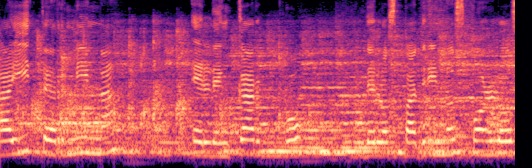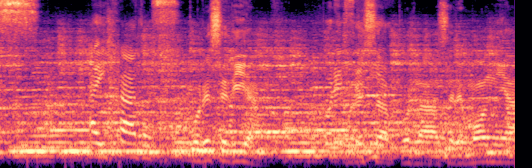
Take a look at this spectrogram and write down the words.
Ahí termina el encargo de los padrinos con los ahijados. Por ese día, Por ese por, esa, día. por la ceremonia,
